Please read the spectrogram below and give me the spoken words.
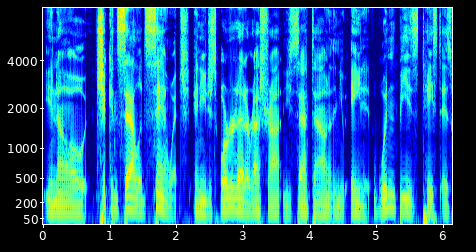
you know chicken salad sandwich and you just ordered at a restaurant and you sat down and you ate it wouldn't be as taste as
